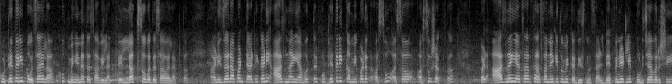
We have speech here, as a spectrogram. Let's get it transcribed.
कुठेतरी पोचायला खूप मेहनत असावी लागते लक सोबत असावं लागतं. आणि जर आपण त्या ठिकाणी आज नाही आहोत तर कुठेतरी कमी पडत असू असं असू शकतं. पण आज नाही याचा अर्थ असा नाही की तुम्ही कधीच नसाल. डेफिनेटली पुढच्या वर्षी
